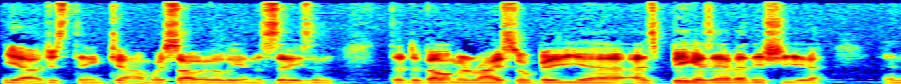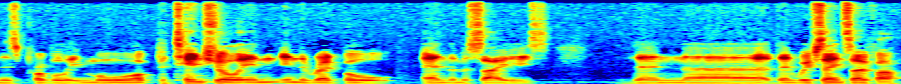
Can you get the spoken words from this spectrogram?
yeah, I just think um, we're so early in the season. The development race will be uh, as big as ever this year, and there's probably more potential in, in the Red Bull and the Mercedes than uh, than we've seen so far.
